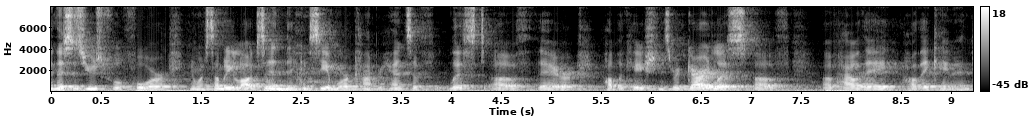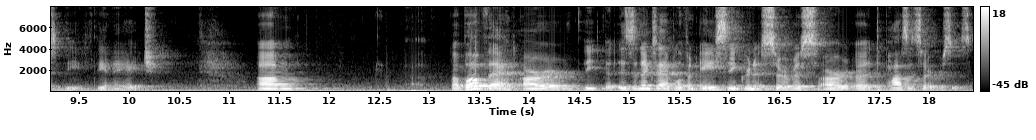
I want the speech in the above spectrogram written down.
And this is useful for you know, when somebody logs in, they can see a more comprehensive list of their publications, regardless of, of how they how they came into the, the NIH. Um, Above that are is an example of an asynchronous service, our uh, deposit services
